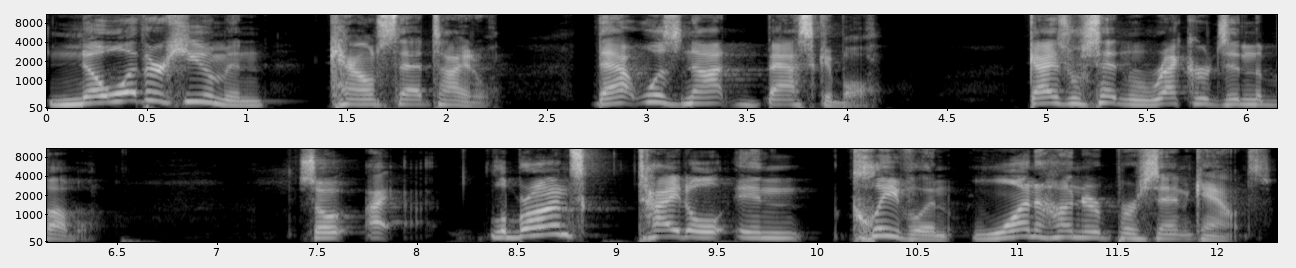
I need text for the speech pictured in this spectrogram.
No other human counts that title. That was not basketball. Guys were setting records in the bubble. So I, LeBron's title in Cleveland 100% counts.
